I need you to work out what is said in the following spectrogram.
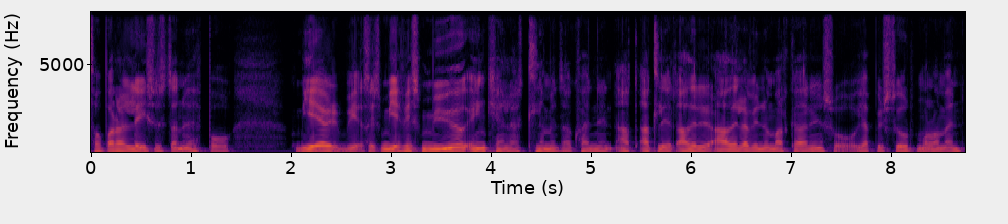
þá bara leysist hann upp og Mér, mér finnst mjög einkennlegt til að mynda hvernig allir aðrir aðila vinnumarkaðarins og jafnvel stjórnmálamenn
